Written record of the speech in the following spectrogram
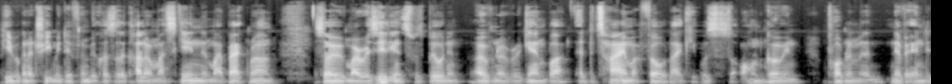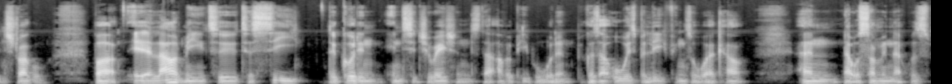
people are going to treat me different because of the color of my skin and my background. So my resilience was building over and over again. But at the time, I felt like it was an ongoing problem and never ending struggle. But it allowed me to to see the good in, in situations that other people wouldn't because I always believed things will work out. And that was something that was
